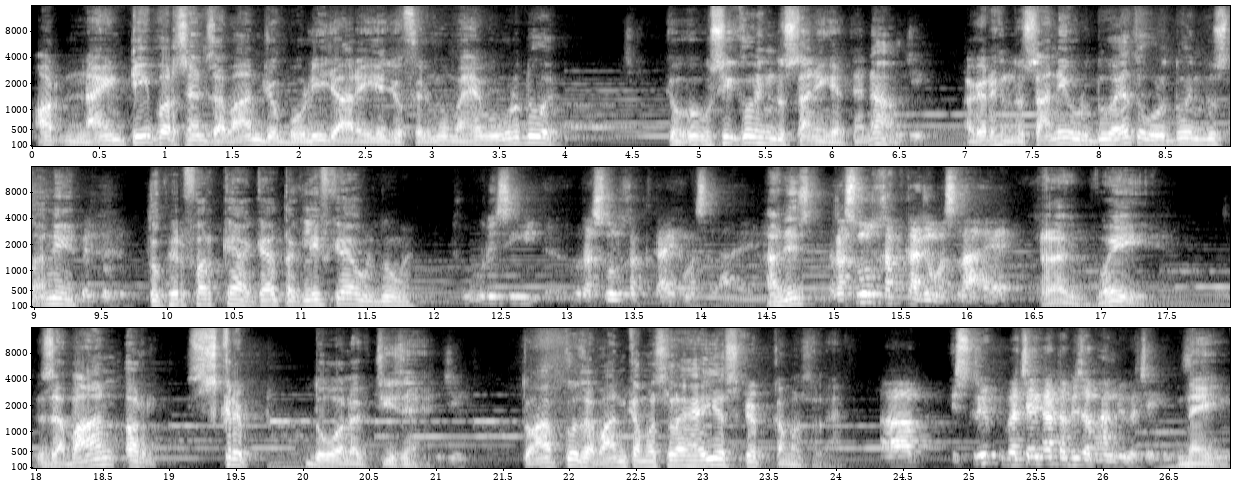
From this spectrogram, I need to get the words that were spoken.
اور نائنٹی پرسینٹ زبان جو بولی جا رہی ہے جو فلموں میں ہے وہ اردو ہے۔ کیونکہ اسی کو ہندوستانی کہتے ہیں نا۔ جی۔ اگر ہندوستانی اردو ہے تو اردو ہندوستانی ہے۔ تو پھر فرق کیا کیا تکلیف کیا ہے اردو میں؟ تھوڑی سی رسم الخط کا ایک مسئلہ ہے۔ ہاں جی۔ رسم الخط کا جو مسئلہ ہے۔ وہی زبان اور اسکرپٹ دو الگ چیزیں ہیں۔ جی۔ تو آپ کو زبان کا مسئلہ ہے یا اسکرپٹ کا مسئلہ ہے؟ اسکرپٹ بچے گا تبھی زبان بھی بچے گی۔ نہیں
